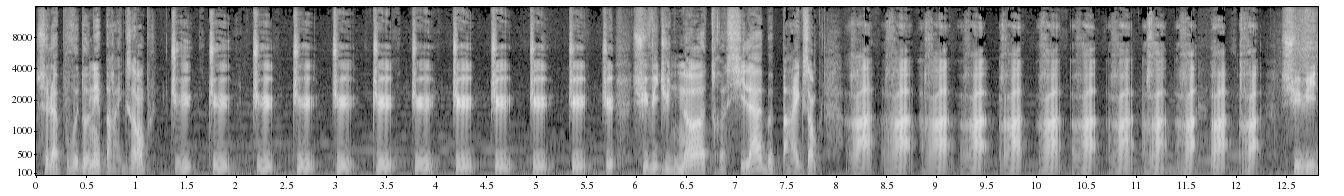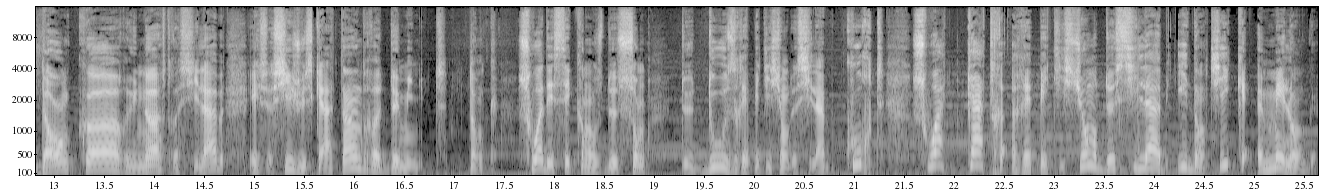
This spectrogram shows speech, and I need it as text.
Cela pouvait donner par exemple tu, tu, tu, tu, tu, tu, tu, tu, tu, tu, tu, tu, suivi d'une autre syllabe, par exemple ra, ra, ra, ra, ra, ra, ra, ra, ra, ra, ra, ra, d'encore une autre syllabe, et ceci jusqu'à atteindre 2 minutes. Donc, soit des séquences de sons de 12 répétitions de syllabes courtes, soit 4 répétitions de syllabes identiques mais longues.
